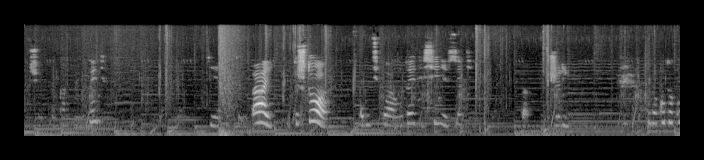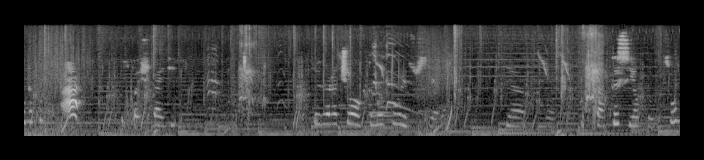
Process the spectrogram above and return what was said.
Значит, на карту вот. Где? Ай, ты что? Это типа вот эти синие с этим. Так, жри. Куда, куда, куда, куда? А! Стой, сюда иди. Ты дурачок, ты мою курицу съел. Я так, ты съел курицу.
